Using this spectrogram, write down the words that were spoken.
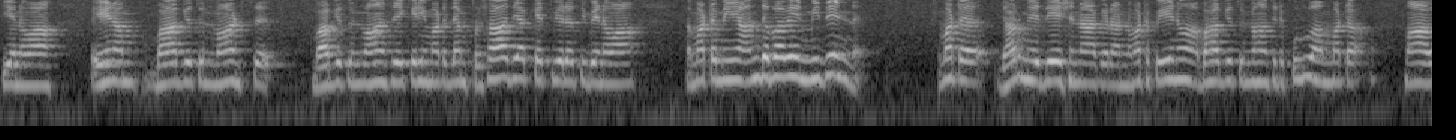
කියනවා එහෙනම් භාග්‍යතුන් වහන්සේ භාග්‍යතුන් වහන්සේ කෙරෙහි මට දැන් ප්‍රසාදයක් ඇති වෙලා තිබෙනවා. මට මේ අන්ධ භවෙන් මිදෙන්න මට ධර්මයේ දේශනා කරන්න මට පේනවා භාග්‍යතුන් වහන්සේට පුළුවන් මට මාව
